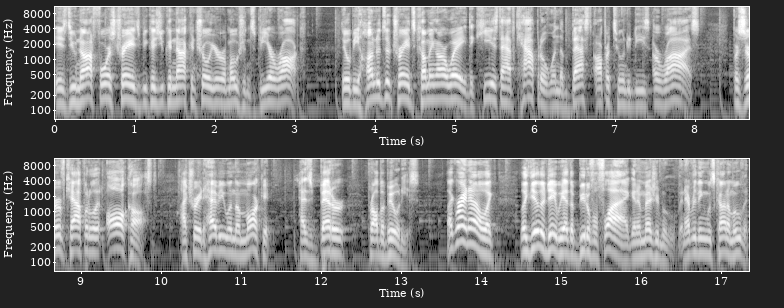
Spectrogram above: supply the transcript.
is do not force trades because you cannot control your emotions. Be a rock. There will be hundreds of trades coming our way. The key is to have capital when the best opportunities arise. Preserve capital at all costs. I trade heavy when the market has better probabilities. Like right now, like like the other day, we had the beautiful flag and a measured move, and everything was kind of moving.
